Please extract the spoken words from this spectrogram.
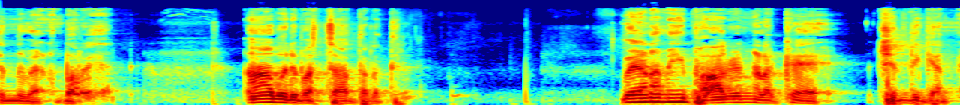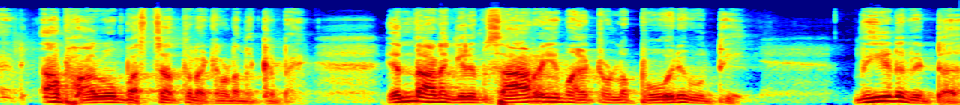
എന്ന് വേണം പറയാൻ. ആ ഒരു പശ്ചാത്തലത്തിൽ വേണം ഈ ഭാഗങ്ങളൊക്കെ ചിന്തിക്കാൻ വേണ്ടി. ആ ഭാഗവും പശ്ചാത്തലമൊക്കെ അവിടെ നിൽക്കട്ടെ. എന്താണെങ്കിലും സാറയുമായിട്ടുള്ള പോരുകുത്തി വീട് വിട്ട്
